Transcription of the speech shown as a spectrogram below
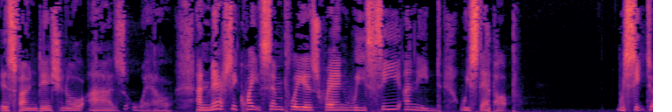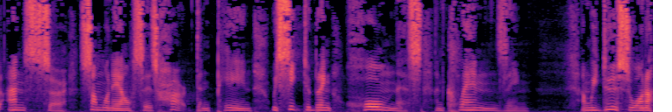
is foundational as well. And mercy quite simply is when we see a need, we step up we seek to answer someone else's hurt and pain. We seek to bring wholeness and cleansing. And we do so on a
